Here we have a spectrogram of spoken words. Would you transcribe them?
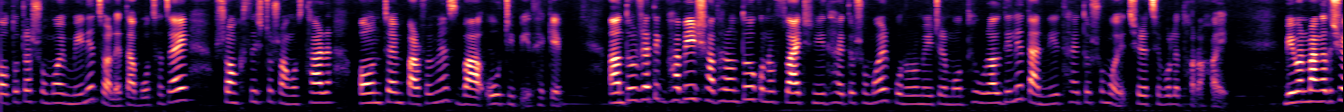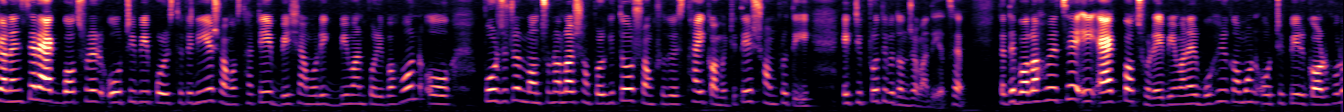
কতটা সময় মেনে চলে তা বোঝা যায় সংশ্লিষ্ট সংস্থার অন টাইম পারফরমেন্স বা ওটিপি থেকে। আন্তর্জাতিকভাবে সাধারণত কোনো ফ্লাইট নির্ধারিত সময়ের পনেরো মিনিটের মধ্যে উড়াল দিলে তার নির্ধারিত সময় ছেড়েছে বলে ধরা হয়। বিমান বাংলাদেশ এয়ারলাইন্সের এক বছরের ওটিপি পরিস্থিতি নিয়ে সংস্থাটি বেসামরিক বিমান পরিবহন ও পর্যটন মন্ত্রণালয় সম্পর্কিত সংসদীয় স্থায়ী কমিটিতে সম্প্রতি একটি প্রতিবেদন জমা দিয়েছে। তাতে বলা হয়েছে, এই এক বছরে বিমানের বহির্গমন ওটিপির গড় হল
